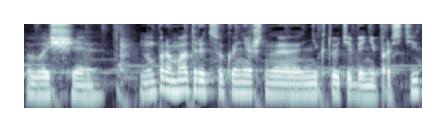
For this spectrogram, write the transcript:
Вообще. Ну, про Матрицу, конечно, никто тебя не простит.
